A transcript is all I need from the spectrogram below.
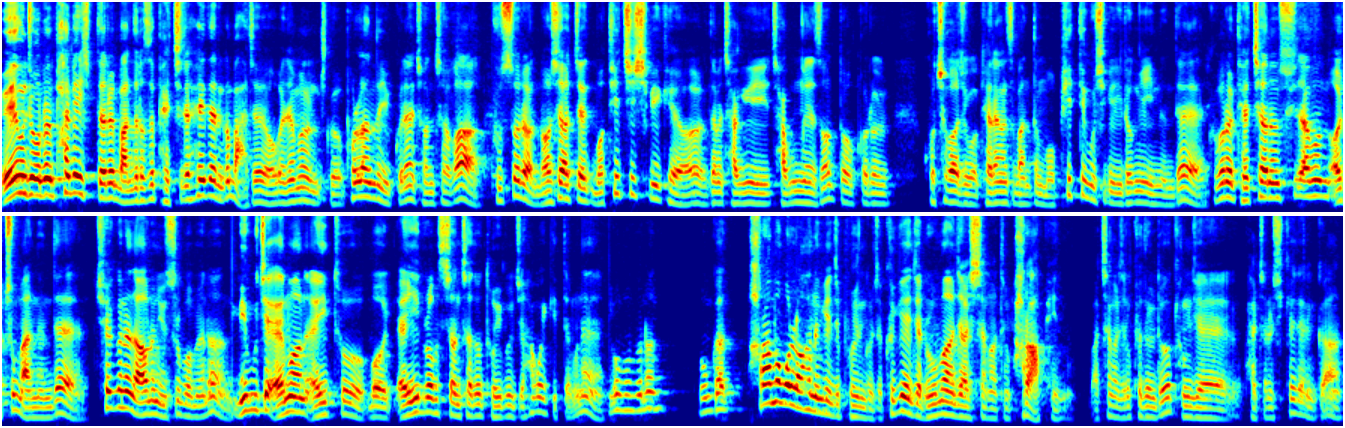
외형적으로는 820대를 만들어서 배치를 해야 되는 건 맞아요. 왜냐면 그 폴란드 육군의 전차가 구소련, 러시아제 뭐 T-72 계열, 그다음에 자기 자국 내에서 또 그거를 고쳐가지고 개량해서 만든 뭐 PT-91 이런 게 있는데 그거를 대체하는 수량은 얼추 맞는데 최근에 나오는 뉴스를 보면은 미국제 M1, A2, 뭐 에이브럼스 전차도 도입을 이제 하고 있기 때문에 이거 보면은 뭔가 팔아먹으려고 하는 게 이제 보이는 거죠. 그게 이제 루마니아 시장 같은 거 바로 앞에 있는. 마찬가지로 그들도 경제 발전을 시켜야 되니까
